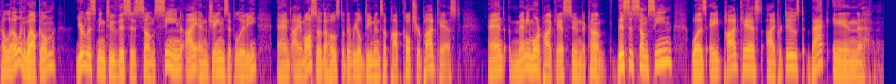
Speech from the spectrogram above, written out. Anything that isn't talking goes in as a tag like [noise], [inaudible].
Hello and welcome. You're listening to This Is Some Scene. I am James Ippoliti, and I am also the host of the Real Demons of Pop Culture podcast, and many more podcasts soon to come. This Is Some Scene was a podcast I produced back in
